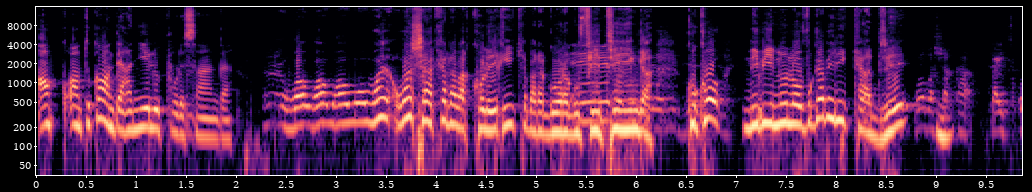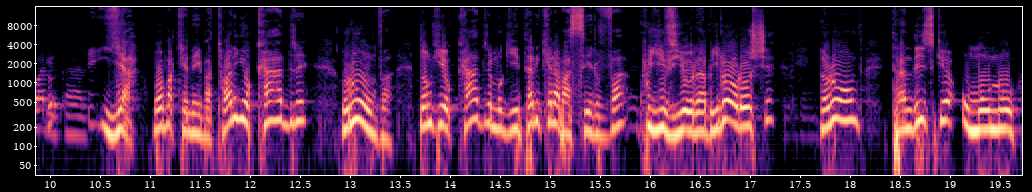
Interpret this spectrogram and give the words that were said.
En, tout cas en dernier le pour le wa- wa- wa- wa- wa- washaka n'abakorerike baragora gufitinga. ni byo, ni byo. kuko ni ibintu navuga biri kadire ya bo bakeneye batwara iyo kadire urumva donk iyo kadire mu gihe itari kirabaseriva kuyiviyora biroroshe. Urumva tandisike umuntu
